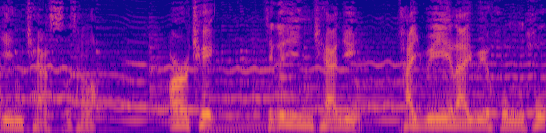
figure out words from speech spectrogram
银钱市场了。而且这个银钱呢还越来越红火，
